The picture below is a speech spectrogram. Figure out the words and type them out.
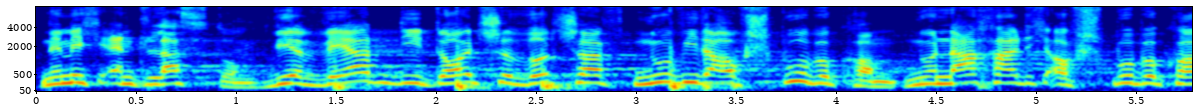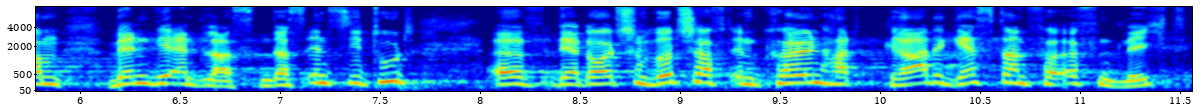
nämlich Entlastung. Wir werden die deutsche Wirtschaft nur wieder auf Spur bekommen, nur nachhaltig auf Spur bekommen, wenn wir entlasten. Das Institut äh, der deutschen Wirtschaft in Köln hat gerade gestern veröffentlicht,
